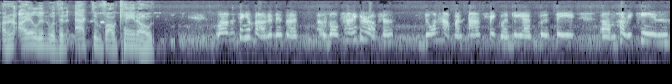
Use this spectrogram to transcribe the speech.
on an island with an active volcano? Well, the thing about it is that volcanic eruptions don't happen as frequently as, per se, um, hurricanes,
